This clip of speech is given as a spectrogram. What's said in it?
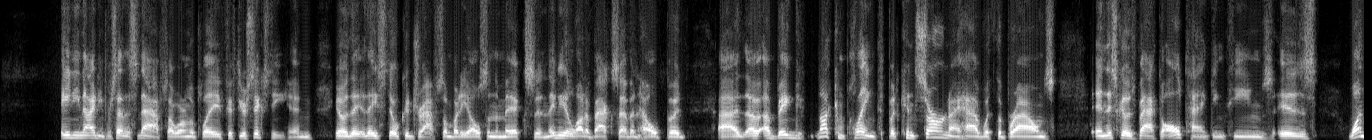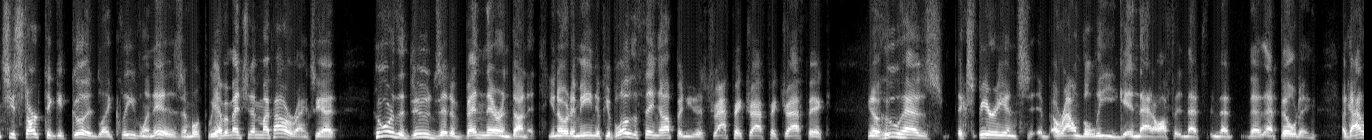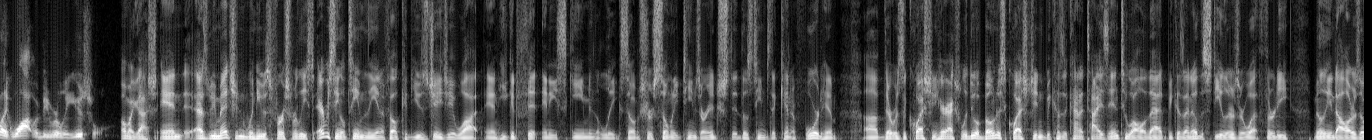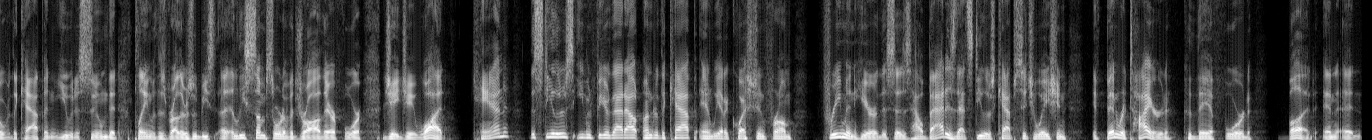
80, 90% of the snaps. I want them to play 50 or 60. And, you know, they, they still could draft somebody else in the mix and they need a lot of back seven help. But uh, a, a, big, not complaint, but concern I have with the Browns, and this goes back to all tanking teams, is once you start to get good, like Cleveland is, and we haven't mentioned in my power ranks yet. Who are the dudes that have been there and done it? You know what I mean? If you blow the thing up and you just draft pick, draft pick, draft pick, you know who has experience around the league in that off in that in that that, that building. A guy like Watt would be really useful. Oh my gosh. And as we mentioned when he was first released, every single team in the NFL could use JJ Watt and he could fit any scheme in the league. So I'm sure so many teams are interested, those teams that can afford him. Uh, there was a question here, actually, do a bonus question because it kind of ties into all of that because I know the Steelers are what, $30 million over the cap. And you would assume that playing with his brothers would be at least some sort of a draw there for JJ Watt. Can the Steelers even figure that out under the cap? And we had a question from Freeman here that says, How bad is that Steelers cap situation? if Ben retired, could they afford Bud? And and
